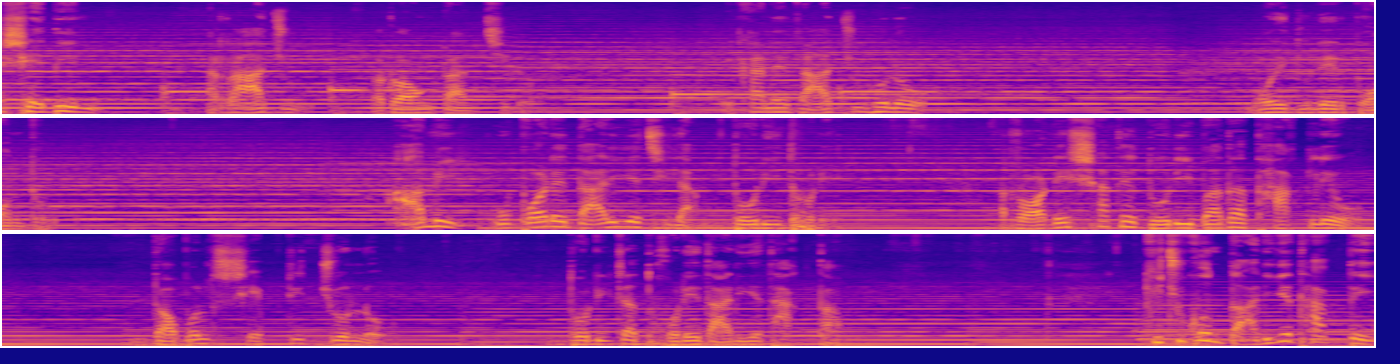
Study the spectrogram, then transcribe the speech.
সেদিন রাজু রং টানছিল। এখানে রাজু হলো মইদুলের বন্ধু। আমি উপরে দাঁড়িয়েছিলাম দড়ি ধরে। রডের সাথে দড়ি বাঁধা থাকলেও ডবল সেফটির জন্য দড়িটা ধরে দাঁড়িয়ে থাকতাম। কিছুক্ষণ দাঁড়িয়ে থাকতেই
